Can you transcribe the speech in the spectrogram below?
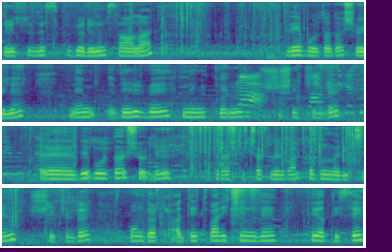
Pürüzsüz ve sıkı görünüm sağlar. Ve burada da şöyle nem verir ve nemi korur şu şekilde. Ee, ve burada şöyle tıraş bıçakları var kadınlar için. Şu şekilde 14 adet var içinde. Fiyatı ise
